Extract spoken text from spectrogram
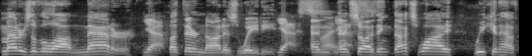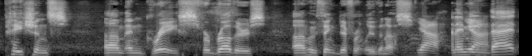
matters of the law matter, Yeah. but they're not as weighty. Yes, and Right. and so I think that's why we can have patience um, and grace for brothers um, who think differently than us. yeah. And I mean yeah. that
